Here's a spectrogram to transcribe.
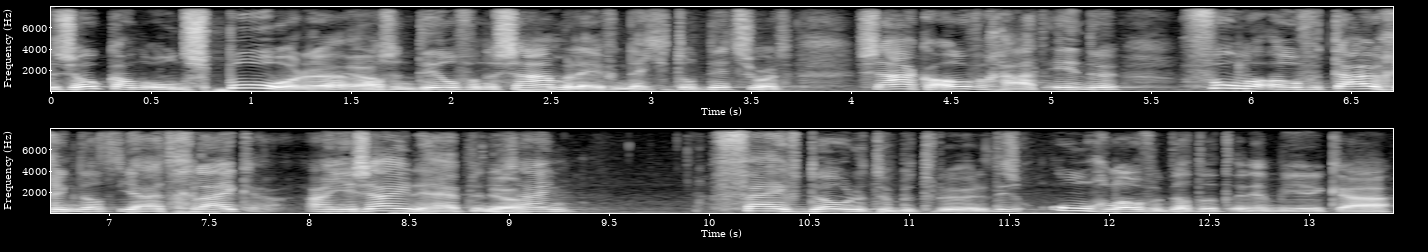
zo kan ontsporen ja. als een deel van de samenleving, dat je tot dit soort zaken overgaat in de volle overtuiging dat jij het gelijk aan je zijde hebt. En er zijn vijf doden te betreuren. Het is ongelooflijk dat dat in Amerika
